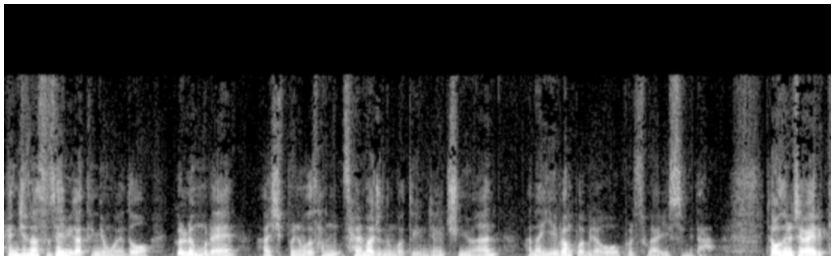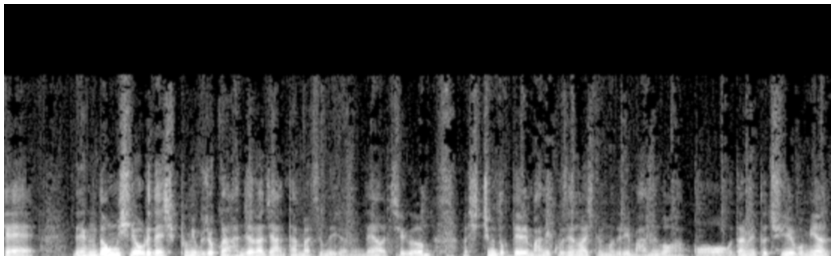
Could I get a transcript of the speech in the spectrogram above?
행주나 수세미 같은 경우에도 끓는 물에 한 10분 정도 삶아주는 것도 굉장히 중요한 하나의 예방법이라고 볼 수가 있습니다. 자, 오늘 제가 이렇게 냉동실에 오래된 식품이 무조건 안전하지 않다는 말씀을 드렸는데요. 지금 식중독 때문에 많이 고생하시는 분들이 많은 것 같고, 그 다음에 또 주위에 보면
